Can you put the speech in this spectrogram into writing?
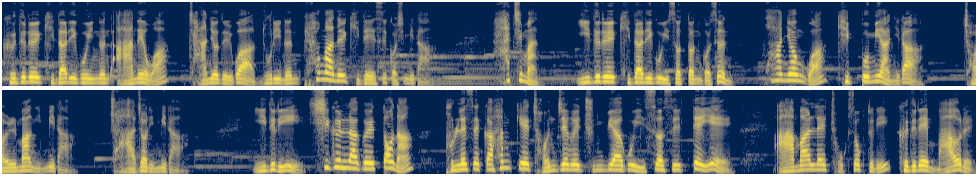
그들을 기다리고 있는 아내와 자녀들과 누리는 평안을 기대했을 것입니다. 하지만 이들을 기다리고 있었던 것은 환영과 기쁨이 아니라 절망입니다. 좌절입니다. 이들이 시글락을 떠나 블레셋과 함께 전쟁을 준비하고 있었을 때에 아말레 족속들이 그들의 마을을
